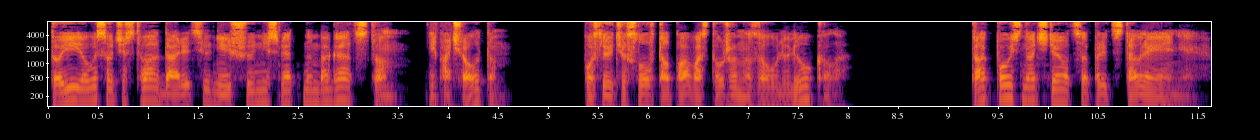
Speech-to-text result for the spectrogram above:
то ее высочество одарит сильнейшую несметным богатством и почетом. После этих слов толпа восторженно заулюлюкала. Так пусть начнется представление.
